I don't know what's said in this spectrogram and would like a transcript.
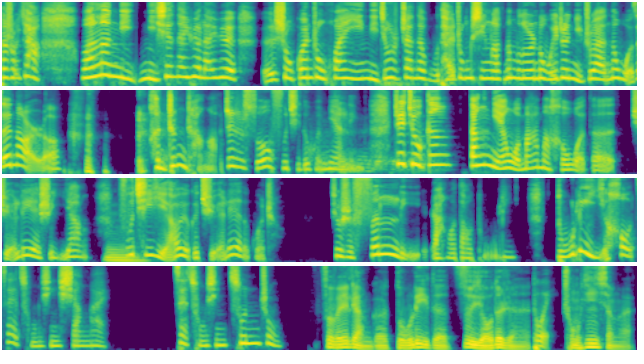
他说呀，完了，你你现在越来越呃受观众欢迎，你就是站在舞台中心了，那么多人都围着你转，那我在哪儿啊？很正常啊，这是所有夫妻都会面临的，这就跟当年我妈妈和我的决裂是一样，夫嗯妻也要有个决裂的过程，就是分离，然后到独立，独立以后再重新相爱，再重新尊重，作为两个独立的、自由的人，对，重新相爱。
